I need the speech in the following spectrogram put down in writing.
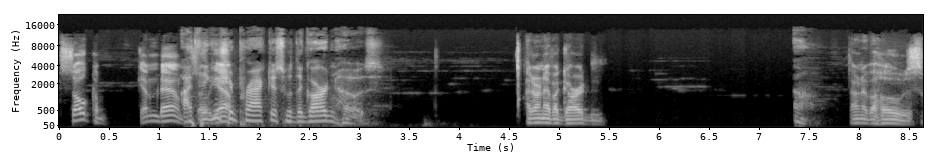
soak them, get them down. I So, think you yeah. should practice with the garden hose. I don't have a garden. Oh. I don't have a hose.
